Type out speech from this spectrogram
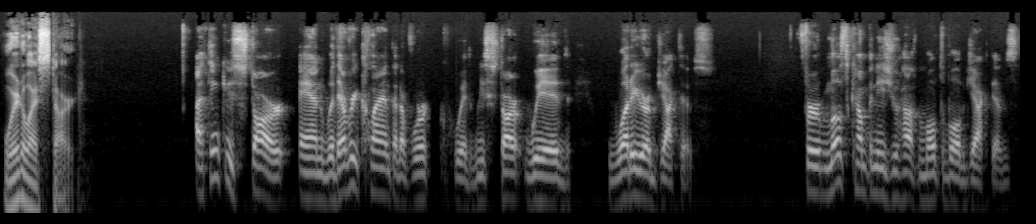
Where do I start? I think you start, and with every client that I've worked with, we start with what are your objectives? For most companies, you have multiple objectives.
